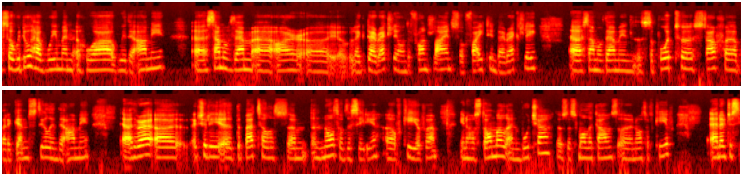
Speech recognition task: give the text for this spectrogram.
so we do have women who are with the army, uh, some of them uh, are uh, like directly on the front line, so fighting directly. some of them in support stuff, but again, still in the army. there are actually the battles um, north of the city of Kiev, in Hostomel and Bucha. Those are smaller towns north of Kiev and I just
